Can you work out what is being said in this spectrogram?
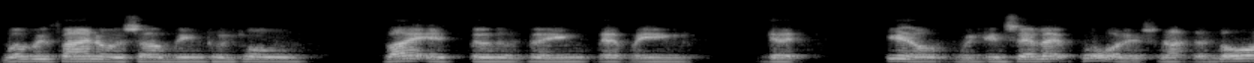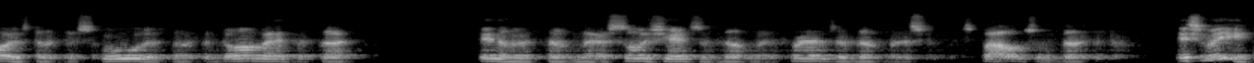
When we find ourselves being controlled by external things, that means that you know, we can say that Paul, it's not the law, it's not the school, it's not the government, it's not, you know, it's not my associates, it's not my friends, it's not my spouse, it's not, it's me.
